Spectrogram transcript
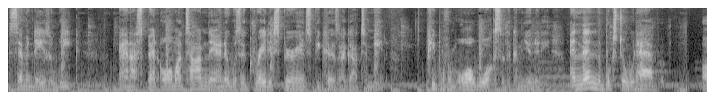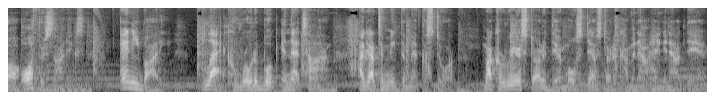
seven days a week, and I spent all my time there, and it was a great experience because I got to meet people from all walks of the community. And then the bookstore would have uh, author signings. Anybody black who wrote a book in that time, I got to meet them at the store. My career started there. Mos Def started coming out, hanging out there.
